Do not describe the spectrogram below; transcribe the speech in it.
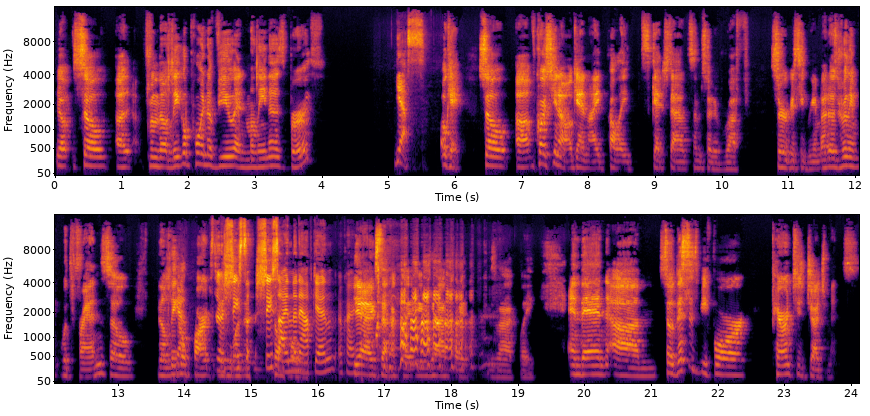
You know, so uh, from the legal point of view and Melina's birth. Yes. Okay. So uh, of course, you know, again, I probably sketched out some sort of rough surrogacy agreement, but it was really with friends. So the legal yeah. part. So she she so signed the napkin. Okay. Yeah, exactly, exactly, exactly. And then, um, so this is before parentage judgments.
